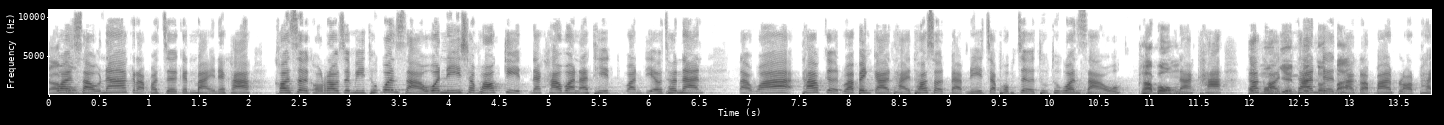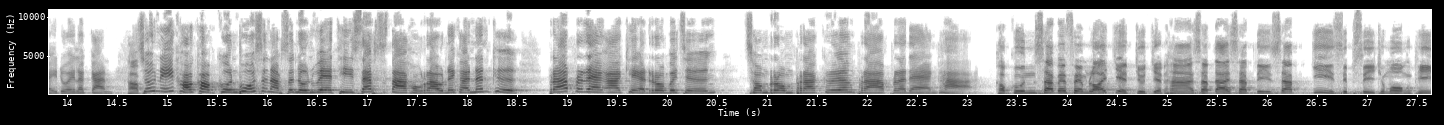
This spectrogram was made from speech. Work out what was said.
ครับวันผม เสาร์หน้ากลับมาเจอกันใหม่นะคะ คอนเสิร์ตของเราจะมีทุกวันเสาร์วันนี้เฉพาะกิจนะคะ วันอาทิตย์วันเดียวเท่านั้น แต่ว่าถ้าเกิดว่าเป็นการถ่ายทอดสดแบบนี้จะพบเจอทุกๆวันเสาร์ ครับผม นะคะหก็กโมของให้เย็ทุนกท่านเป็นต้นเดินทางไปกลับบ้านปลอดภัยด้วยละกัน ครับ ช่วงนี้ขอขอบคุณผู้สนับสนุนเวทีแซบสตาร์ของเรานะคะ นั่นคือ พระประแดงอาเขตรวมไปถึง ชมรมพระเครื่องพระประแดงค่ะ ขอบคุณแซบเอฟเอ็มร้อยเจ็ดจุดเจ็ดห้าแซบได้แซบดีแซบยี่สิบสี่ชั่วโมงที่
